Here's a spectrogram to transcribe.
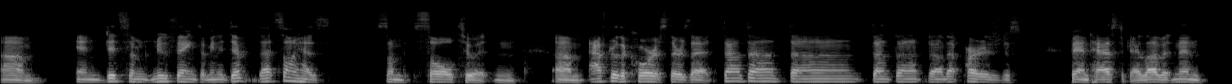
um and did some new things i mean it def- that song has some soul to it and um after the chorus there's that dun dun dun dun dun dun that part is just fantastic. I love it. And then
